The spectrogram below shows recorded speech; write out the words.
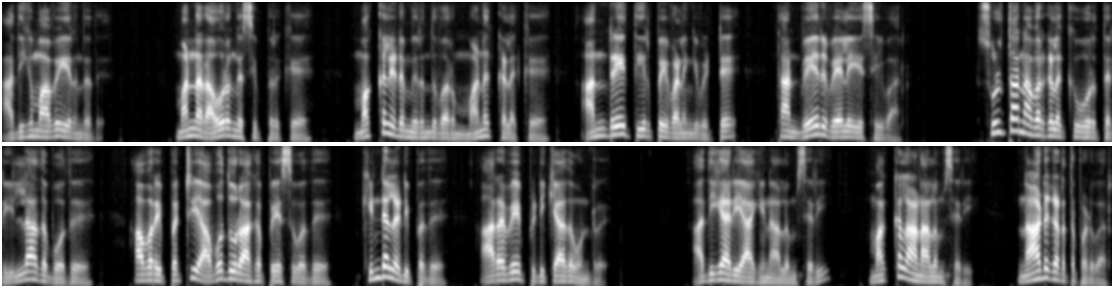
அதிகமாகவே இருந்தது. மன்னர் அவுரங்கசீப்பிற்கு மக்களிடமிருந்து வரும் மனுக்களுக்கு அன்றே தீர்ப்பை வழங்கிவிட்டு தான் வேறு வேலையை செய்வார். சுல்தான் அவர்களுக்கு ஒருத்தர் இல்லாதபோது அவரைப் பற்றி அவதூறாக பேசுவது கிண்டலடிப்பது அறவே பிடிக்காத ஒன்று. அதிகாரியாகினாலும் சரி மக்களானாலும் சரி நாடு கடத்தப்படுவர்.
